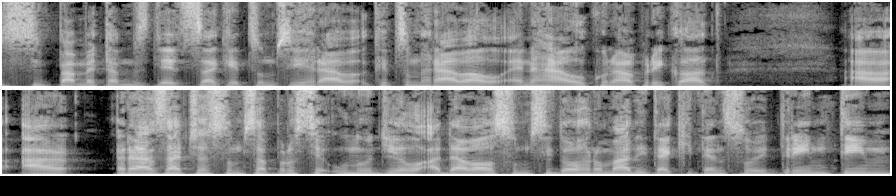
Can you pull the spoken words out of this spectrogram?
si pamätám z detstva, keď som, si hrával, keď som hrával nhl napríklad a, a raz za čas som sa proste unudil a dával som si dohromady taký ten svoj dream team,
